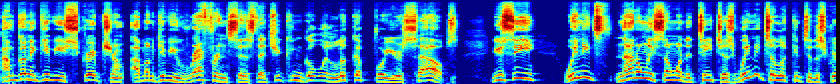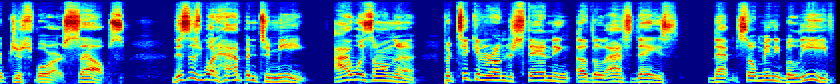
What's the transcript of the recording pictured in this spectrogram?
I'm going to give you scripture. I'm going to give you references that you can go and look up for yourselves. You see, we need not only someone to teach us, we need to look into the scriptures for ourselves. This is what happened to me. I was on a particular understanding of the last days that so many believe,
